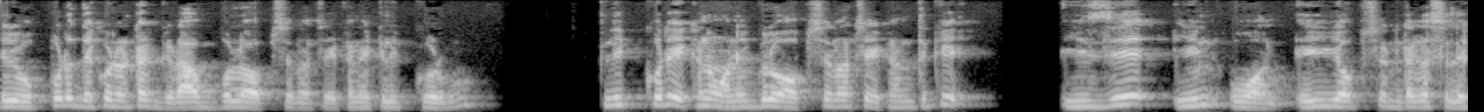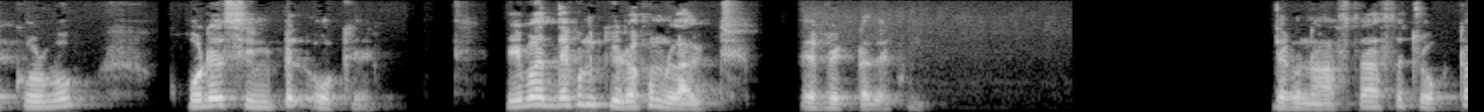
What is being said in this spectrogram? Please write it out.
এই ওপরে দেখুন একটা গ্রাফ বলে অপশন আছে, এখানে ক্লিক করব। ক্লিক করে এখানে অনেকগুলো অপশান আছে, এখান থেকে ইজে ইন ওয়ান এই অপশানটাকে সিলেক্ট করব, করে সিম্পল ওকে এবার দেখুন কীরকম লাগছে এফেক্টটা দেখুন। দেখুন আস্তে আস্তে চোখটা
